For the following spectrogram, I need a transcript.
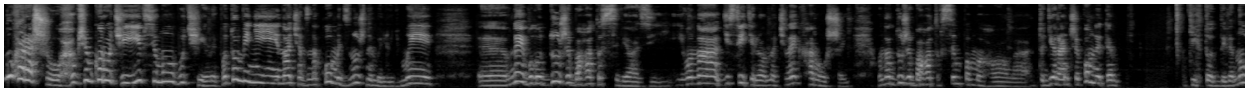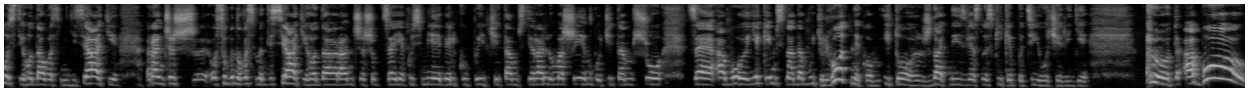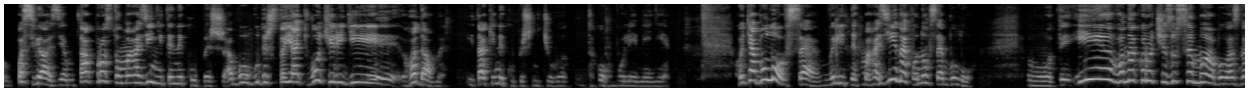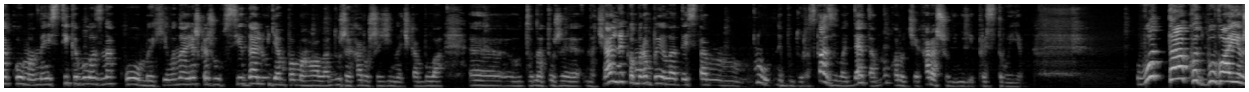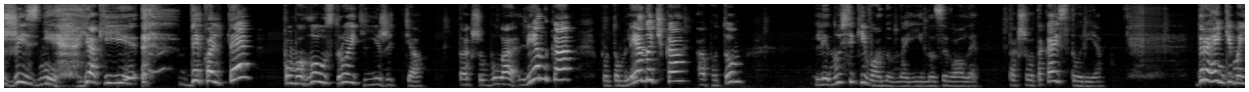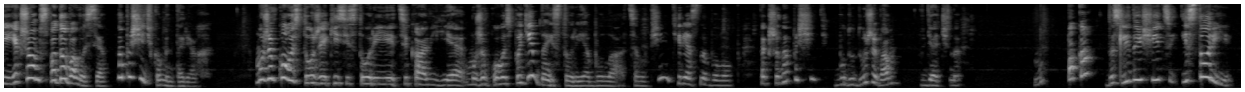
Ну, хорошо. В общем, коротше, її всьому обучили. Потім він її почав знайомити з нужними людьми. Е, В неї було дуже багато зв'язей. І вона дійсно вона чоловік хороший. Вона дуже багато всім допомагала. Тоді раніше, пам'ятаєте, ті, хто 90-ті года, 80-ті, раніше ж, особливо 80-ті года, раніше, щоб це якусь мебель купити, чи там стиральну машинку, чи там що, це або якимсь треба бути льготником, і то ждать неізвісно скільки по цій очереді. От, або по связям. Так просто в магазині ти не купиш, або будеш стояти в очереді годами, і так і не купиш нічого такого більш-менш. Хоча було все в елітних магазинах, воно все було. От. І вона, коротше, з усіма була знакома, в неї стільки було знайомих, і вона, я ж кажу, завжди людям допомагала. Дуже хороша жіночка була. Е, от вона теж начальником робила десь там, ну, не буду розказувати, де там, ну, коротше, хорошо він її пристроїв. От так от буває в житті, як її декольте помогло устроїти її життя. Так що була Ленка, потім Леночка, а потім Ленусік Івановна її називали. Так що така історія. Дорогенькі мої, якщо вам сподобалося, напишіть в коментарях. Може, в когось теж якісь історії цікаві є, може, в когось подібна історія була. Це взагалі інтересно було б. Так що напишіть, буду дуже вам вдячна. Пока, до слідуючої історії.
